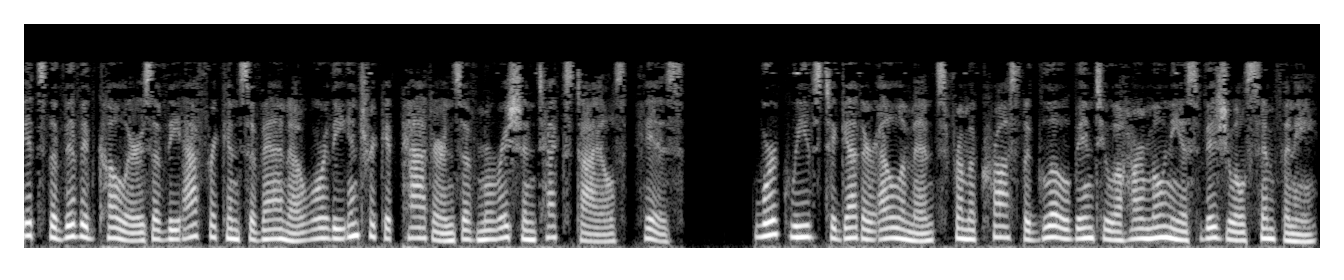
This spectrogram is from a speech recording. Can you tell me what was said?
it's the vivid colors of the African savanna or the intricate patterns of Mauritian textiles, his work weaves together elements from across the globe into a harmonious visual symphony.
